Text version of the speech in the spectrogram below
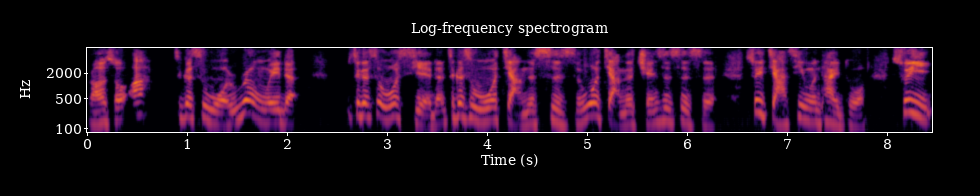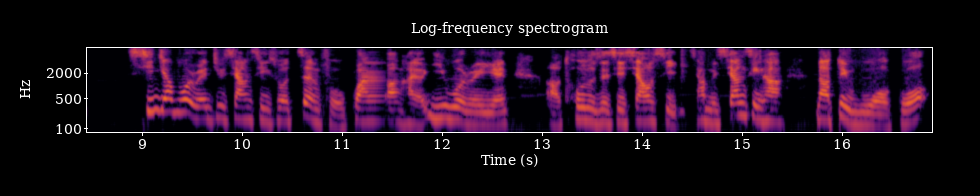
然后说啊，这个是我认为的。这个是我写的，这个是我讲的事实，我讲的全是事实，所以假新闻太多，所以新加坡人就相信说政府官方还有医务人员啊透露这些消息，他们相信他，那对我国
